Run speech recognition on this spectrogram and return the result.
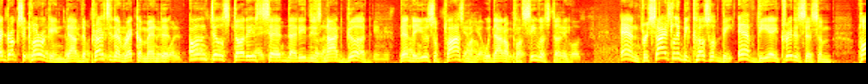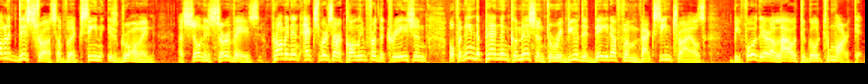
Hydroxychloroquine that the president recommended until studies said that it is not good, then the use of plasma without a placebo study. And precisely because of the FDA criticism, public distrust of vaccine is growing. As shown in surveys, prominent experts are calling for the creation of an independent commission to review the data from vaccine trials before they are allowed to go to market.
